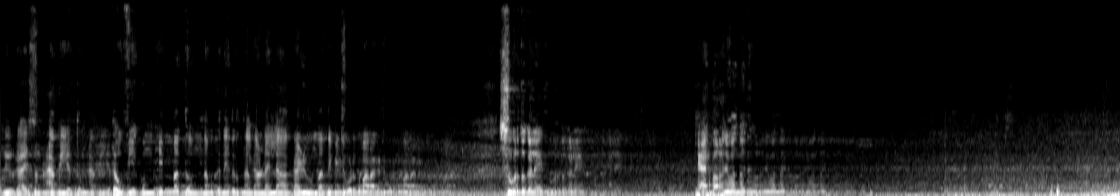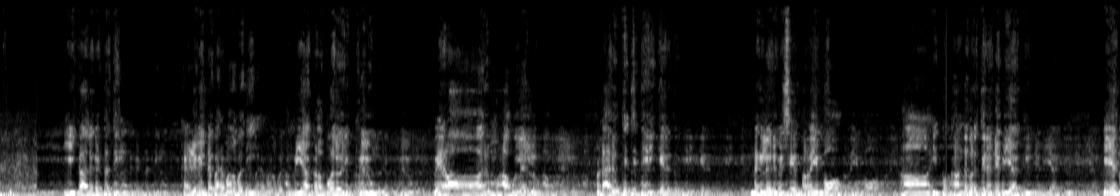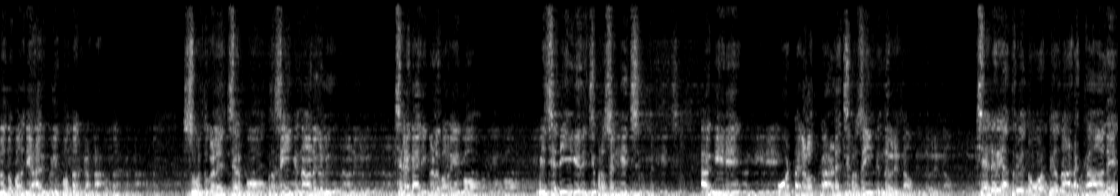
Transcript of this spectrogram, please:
ദീർഘായുസും ആഫിയത്തും തൗഫീഖും ഹിമ്മത്തും നമുക്ക് നേതൃത്വം നൽകാനുള്ള എല്ലാ കഴിവും വർദ്ധിപ്പിച്ചു കൊടുക്കുമാറാകട്ടെ. സുഹൃത്തുക്കളെ ഞാൻ പറഞ്ഞു വന്നത് ഈ കാലഘട്ടത്തിൽ കഴിവിന്റെ പരമാവധി അമ്പിയാക്കളെ പോലെ ഒരിക്കലും വേറെ ആരും ആവൂലല്ലോ. അവിടെ ആരും തെറ്റിദ്ധരിക്കരുത്. എന്തെങ്കിലും ഒരു വിഷയം പറയുമ്പോ ആ ഇപ്പൊ കാന്തപുരത്തിനെ നബിയാക്കി. എന്നൊന്നും പറഞ്ഞ് ആരും വിളിപ്പൊന്നും കണ്ട സുഹൃത്തുക്കളെ ചിലപ്പോ പ്രസംഗിക്കുന്ന ആളുകൾ ചില കാര്യങ്ങൾ പറയുമ്പോ വിശദീകരിച്ച് പ്രസംഗിച്ച് അങ്ങനെ ഓട്ടകളൊക്കെ അടച്ച് പ്രസംഗിക്കുന്നവരുണ്ടാവും. ചിലർ അത്രയൊന്നും ഓട്ടയൊന്നും അടക്കാതെ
